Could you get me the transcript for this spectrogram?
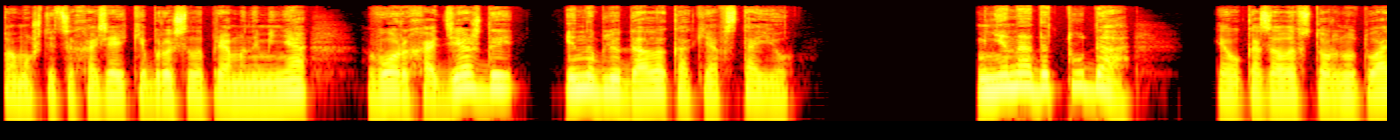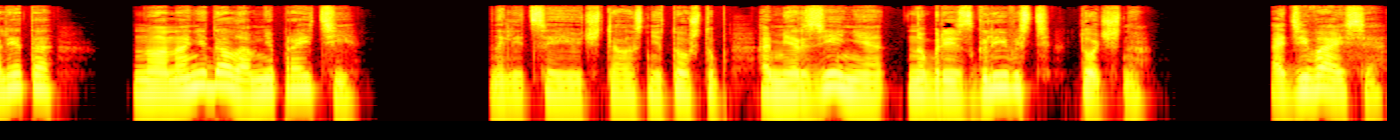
Помощница хозяйки бросила прямо на меня ворох одежды и наблюдала, как я встаю. «Мне надо туда», — я указала в сторону туалета, но она не дала мне пройти. На лице ее читалось не то чтобы омерзение, но брезгливость точно. «Одевайся,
